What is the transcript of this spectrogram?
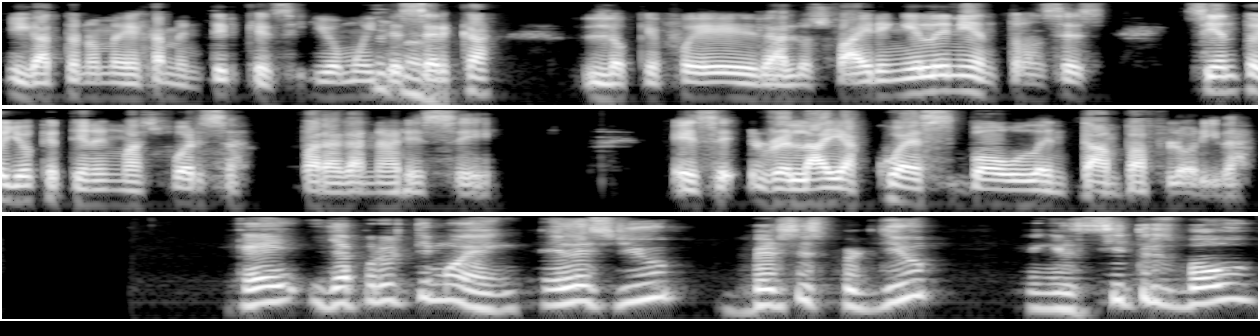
Y Gato no me deja mentir que siguió muy de cerca lo que fue a los Fighting Illinois. Entonces siento yo que tienen más fuerza para ganar ese, ese Relia Quest Bowl en Tampa, Florida. Ok, ya por último en LSU versus Purdue en el Citrus Bowl,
